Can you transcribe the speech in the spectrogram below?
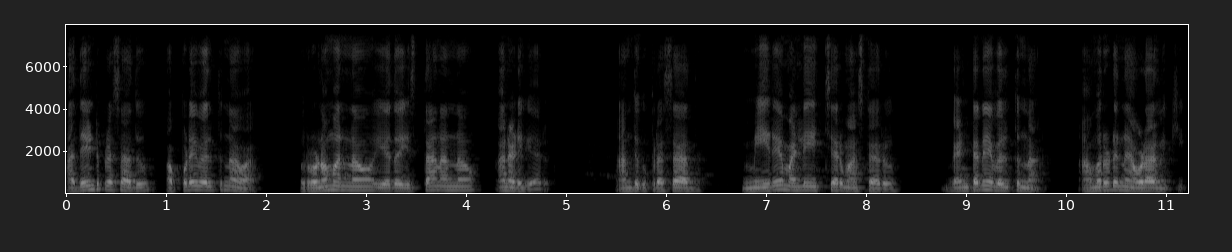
అదేంటి ప్రసాద్ అప్పుడే వెళ్తున్నావా? రుణం అన్నావు ఏదో ఇస్తానన్నావు అని అడిగారు. అందుకు ప్రసాద్ మీరే మళ్ళీ ఇచ్చారు మాస్టారు. వెంటనే వెళ్తున్నా అమరుడిని అవడానికి.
